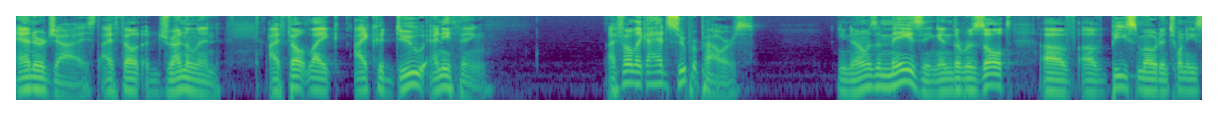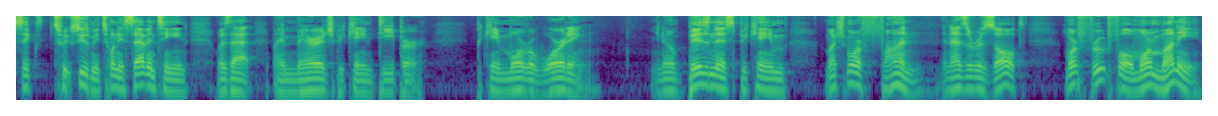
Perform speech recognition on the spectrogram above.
energized. I felt adrenaline. I felt like I could do anything. I felt like I had superpowers. You know, it was amazing. And the result of, of beast mode in 26, excuse me, 2017 was that my marriage became deeper, became more rewarding. You know, business became much more fun. And as a result, more fruitful, more money.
